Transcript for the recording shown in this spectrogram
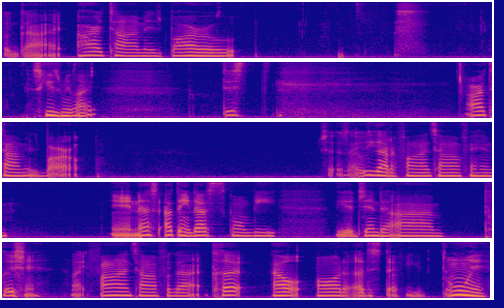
for God. Our time is borrowed. Excuse me, like this our time is borrowed. So it's like we gotta find time for him. And that's I think that's gonna be the agenda I'm pushing. Like find time for God. Cut out all the other stuff you doing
